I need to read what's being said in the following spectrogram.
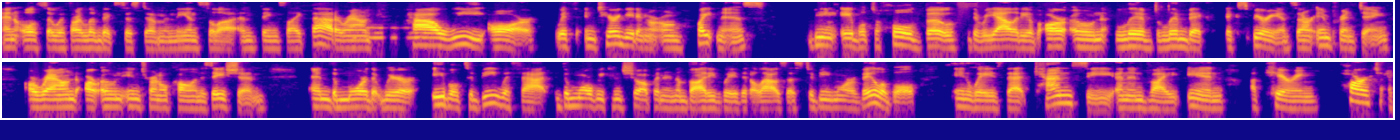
and also with our limbic system and the insula and things like that around how we are with interrogating our own whiteness being able to hold both the reality of our own lived limbic experience and our imprinting around our own internal colonization and the more that we're able to be with that the more we can show up in an embodied way that allows us to be more available in ways that can see and invite in a caring heart, a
